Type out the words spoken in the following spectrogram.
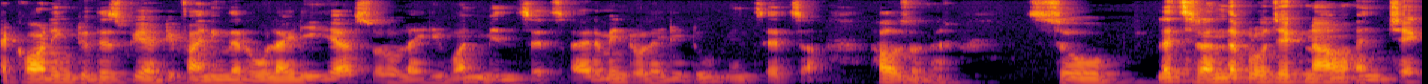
according to this we are defining the role id here so role id 1 means it's admin role id 2 means it's a house owner so let's run the project now and check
